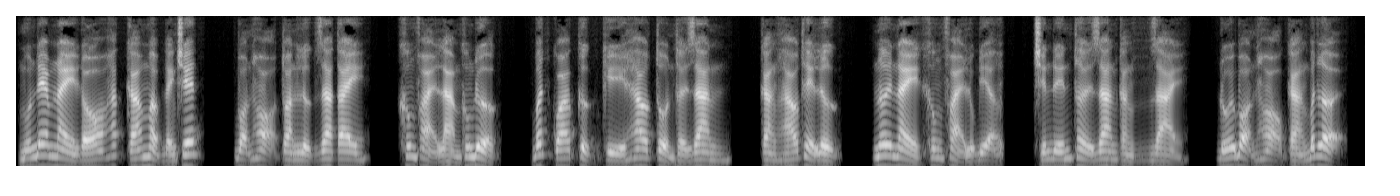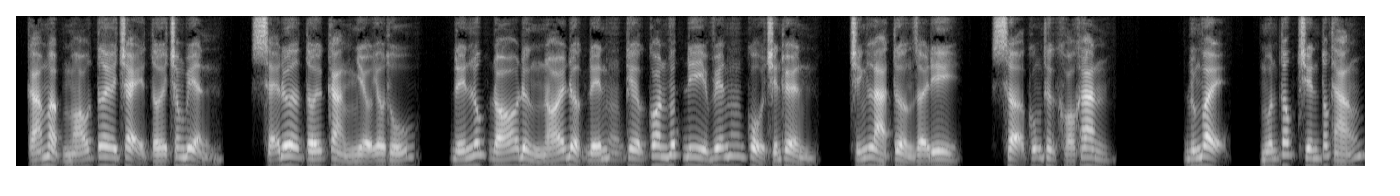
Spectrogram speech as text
muốn đem này đó hắc cá mập đánh chết, bọn họ toàn lực ra tay, không phải làm không được, bất quá cực kỳ hao tổn thời gian, càng háo thể lực, nơi này không phải lục địa, chiến đến thời gian càng dài, đối bọn họ càng bất lợi, cá mập máu tươi chảy tới trong biển, sẽ đưa tới càng nhiều yêu thú, đến lúc đó đừng nói được đến kia con vứt đi viễn cổ chiến thuyền, chính là tưởng rời đi, sợ cũng thực khó khăn. Đúng vậy, muốn tốc chiến tốc thắng.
